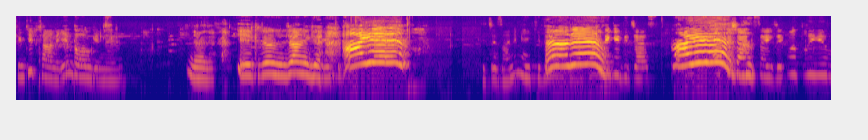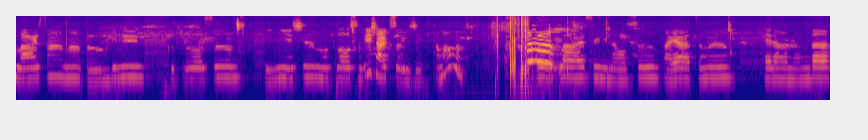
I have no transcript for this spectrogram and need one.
Çünkü Çağnegi'nin doğum günü. Nerede? İyi ki doğdun ki- Hayır. Gideceğiz annem iyi ki. Annem. Sen de gideceğiz. Hayır. Asya şarkı söyleyecek. Mutlu yıllar sana doğum günün kutlu olsun. Yeni yaşın mutlu olsun diye şarkı söyleyecek. Tamam mı? Mutluluklar senin olsun. Hayatının her anında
